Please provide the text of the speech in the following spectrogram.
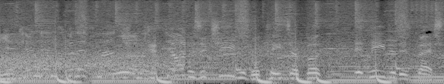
The attendance for this match It was achievable, Peter, but it needed his best.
